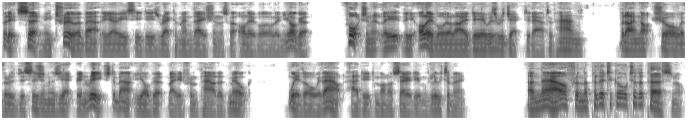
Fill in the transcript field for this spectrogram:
but it's certainly true about the OECD's recommendations for olive oil and yogurt. Fortunately, the olive oil idea was rejected out of hand, but I'm not sure whether a decision has yet been reached about yogurt made from powdered milk, with or without added monosodium glutamate. And now from the political to the personal.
